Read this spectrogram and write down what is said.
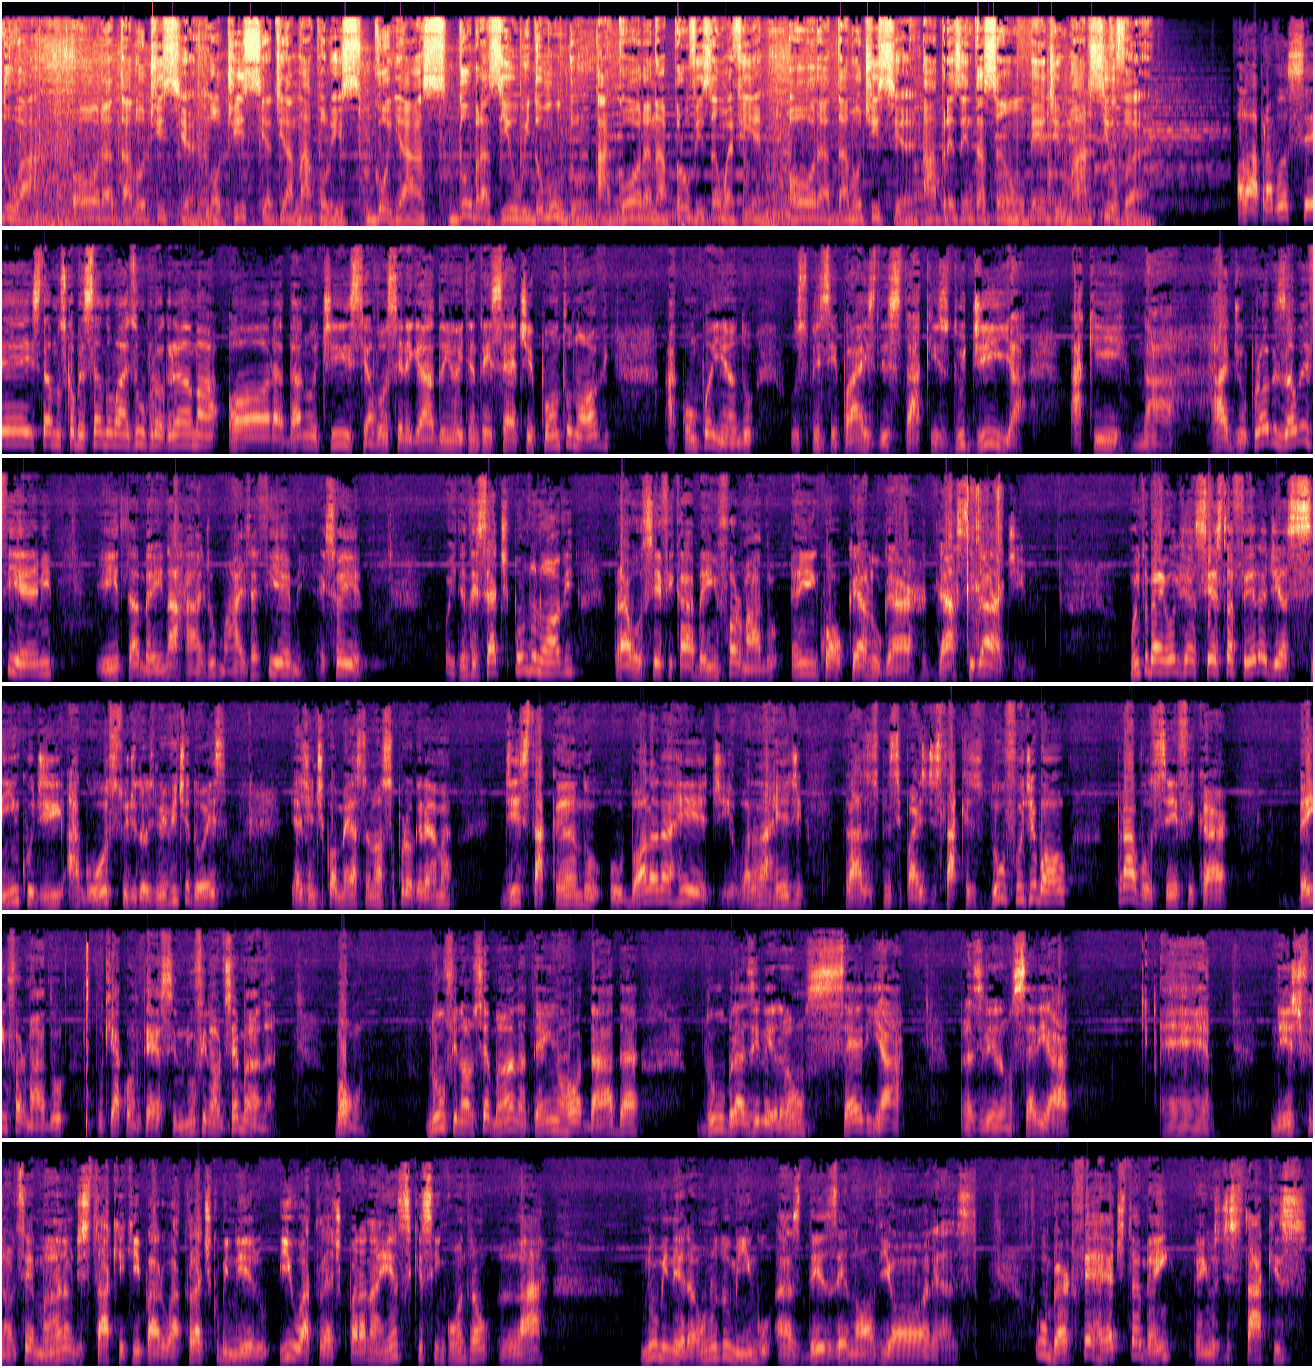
No ar, Hora da Notícia. Notícia de Anápolis, Goiás, do Brasil e do mundo. Agora na Provisão FM. Hora da Notícia. Apresentação Edmar Silva. Olá para você, estamos começando mais um programa Hora da Notícia. Você ligado em 87.9, acompanhando os principais destaques do dia aqui na Rádio Provisão FM e também na Rádio Mais FM. É isso aí. 87.9 para você ficar bem informado em qualquer lugar da cidade. Muito bem, hoje é sexta-feira, dia 5 de agosto de 2022, e a gente começa o nosso programa destacando o Bola na Rede. O Bola na Rede traz os principais destaques do futebol para você ficar bem informado do que acontece no final de semana. Bom, no final de semana tem rodada do Brasileirão Série A. Brasileirão Série A. É, neste final de semana, um destaque aqui para o Atlético Mineiro e o Atlético Paranaense que se encontram lá no Mineirão no domingo às 19 horas. Humberto Ferretti também tem os destaques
